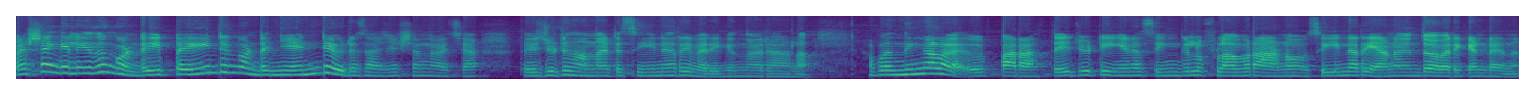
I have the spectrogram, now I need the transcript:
പക്ഷേങ്കിൽ ഇതും കൊണ്ട് ഈ പെയിന്റും കൊണ്ട് എന്റെ ഒരു സജഷൻ എന്ന് വെച്ചാൽ തേജുട്ടി നന്നായിട്ട് സീനറി വരയ്ക്കുന്ന ഒരാളാണ് അപ്പോൾ നിങ്ങൾ പറ തേജുട്ടി ഇങ്ങനെ സിംഗിൾ ഫ്ലവർ ആണോ സീനറി ആണോ എന്തോ വരയ്ക്കേണ്ടതെന്ന്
